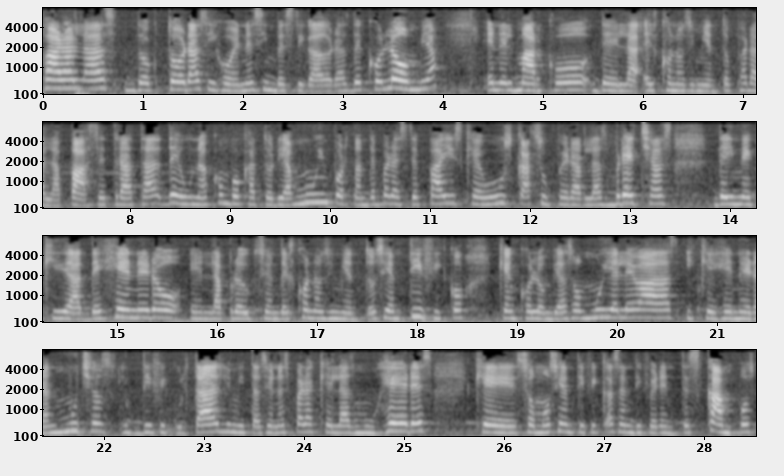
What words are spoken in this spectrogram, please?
para las doctoras y jóvenes investigadoras de Colombia en el marco del el conocimiento para la paz. Se trata de una convocatoria muy importante para este país que busca superar las brechas de inequidad de género en la producción del conocimiento científico que en Colombia son muy elevadas y que generan muchas dificultades, limitaciones para que las mujeres que somos científicas en diferentes campos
